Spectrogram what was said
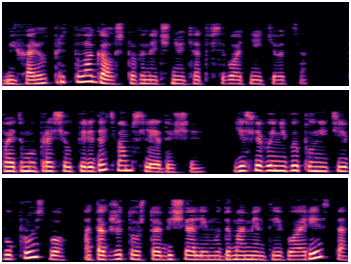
Михаил предполагал, что вы начнете от всего отнекиваться, поэтому просил передать вам следующее. Если вы не выполните его просьбу, а также то, что обещали ему до момента его ареста,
